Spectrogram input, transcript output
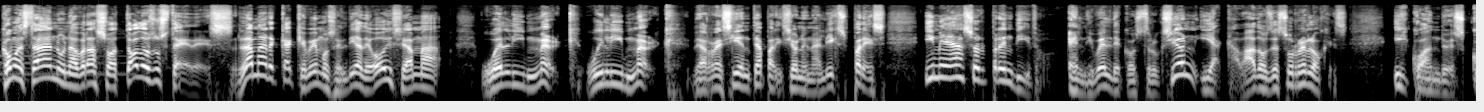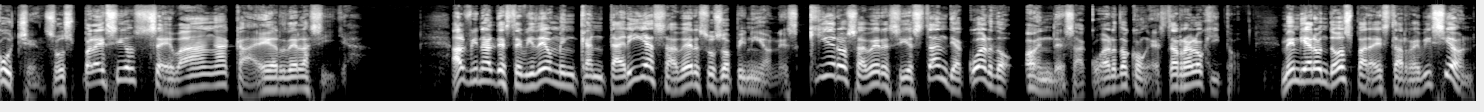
¿Cómo están? Un abrazo a todos ustedes. La marca que vemos el día de hoy se llama Willy Merck, Willy Merck, de reciente aparición en AliExpress, y me ha sorprendido el nivel de construcción y acabados de sus relojes. Y cuando escuchen sus precios, se van a caer de la silla. Al final de este video me encantaría saber sus opiniones. Quiero saber si están de acuerdo o en desacuerdo con este relojito. Me enviaron dos para esta revisión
